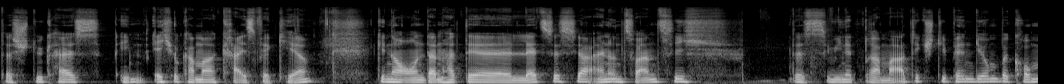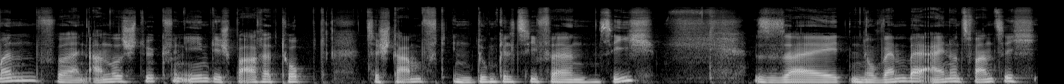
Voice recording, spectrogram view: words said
Das Stück heißt im Echokammer Kreisverkehr. Genau, und dann hat er letztes Jahr 21 das Wiener Dramatikstipendium bekommen für ein anderes Stück von ihm. Die Sprache tobt, zerstampft in Dunkelziffern sich. Seit November 21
